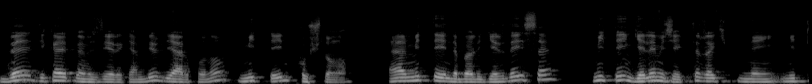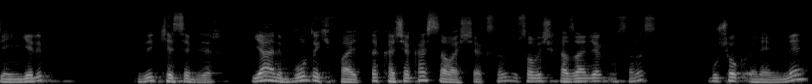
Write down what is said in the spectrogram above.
Ve dikkat etmemiz gereken bir diğer konu mid lane pushlumu. Eğer mid lane de böyle gerideyse mid lane gelemeyecektir. Rakip lane, mid lane gelip sizi kesebilir. Yani buradaki fight'ta kaça kaç savaşacaksınız? Bu savaşı kazanacak mısınız? Bu çok önemli.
